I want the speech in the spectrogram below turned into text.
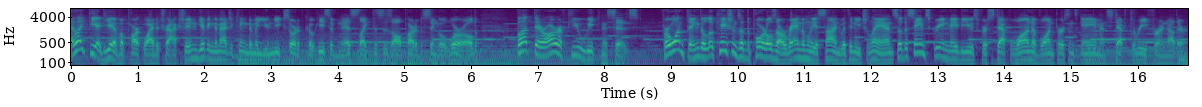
I like the idea of a park-wide attraction, giving the Magic Kingdom a unique sort of cohesiveness, like this is all part of a single world, but there are a few weaknesses. For one thing, the locations of the portals are randomly assigned within each land, so the same screen may be used for step 1 of one person's game and step 3 for another.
